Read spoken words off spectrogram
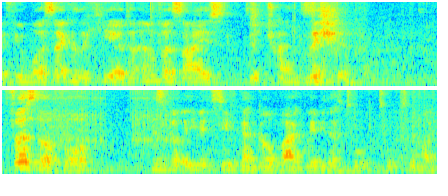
a, few more seconds here to emphasize the transition. First of all, let's go. Even see if we can go back. Maybe that's too too too much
